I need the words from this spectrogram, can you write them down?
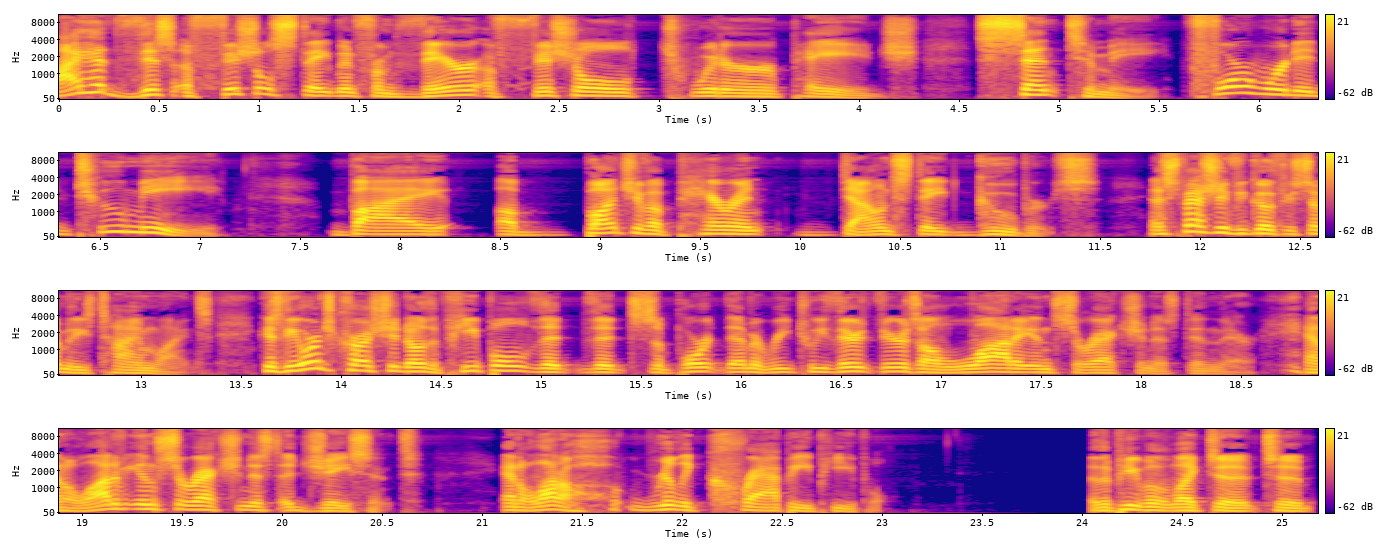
I had this official statement from their official Twitter page sent to me, forwarded to me by a bunch of apparent downstate goobers. Especially if you go through some of these timelines. Because the Orange Krush should know the people that, that support them and retweet, there, there's a lot of insurrectionists in there, and a lot of insurrectionist adjacent, and a lot of really crappy people. The people that like to to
